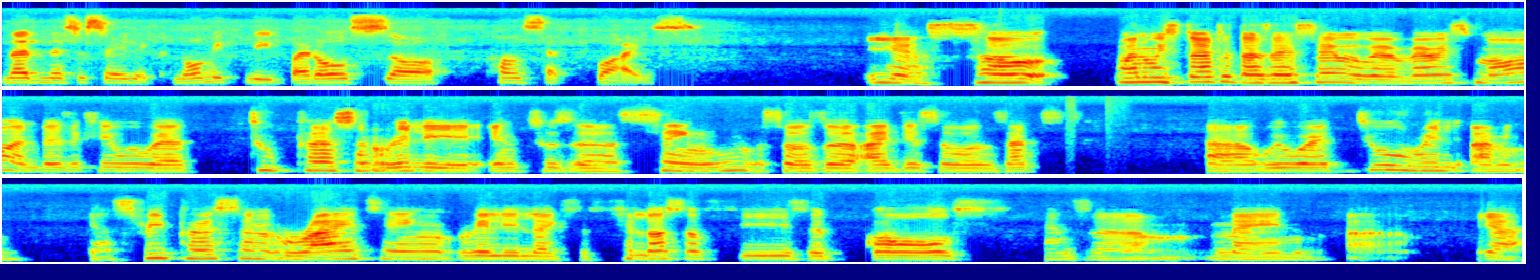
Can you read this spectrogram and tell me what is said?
not necessarily economically but also concept wise yes so when we started as i say we were very small and basically we were two person really into the thing so the idea so that uh, we were two really i mean yeah three person writing really like the philosophy the goals and the main, uh, yeah,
